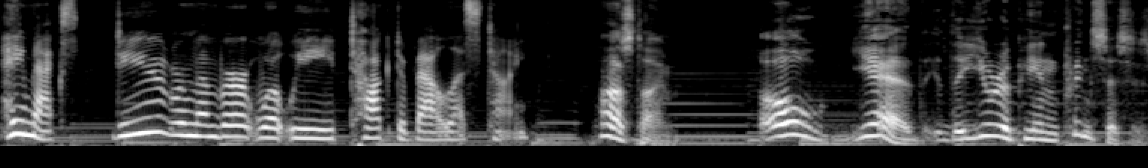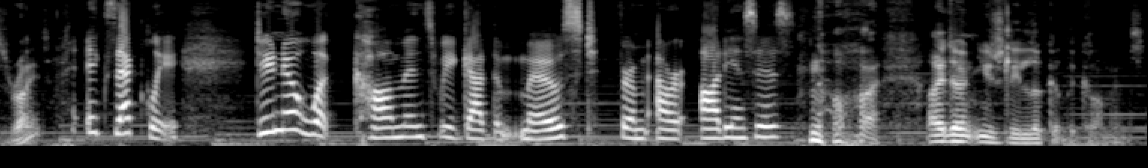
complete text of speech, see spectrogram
Hey Max, do you remember what we talked about last time? Last time. Oh, yeah, the, the European princesses, right? Exactly. Do you know what comments we got the most from our audiences? No, I, I don't usually look at the comments.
